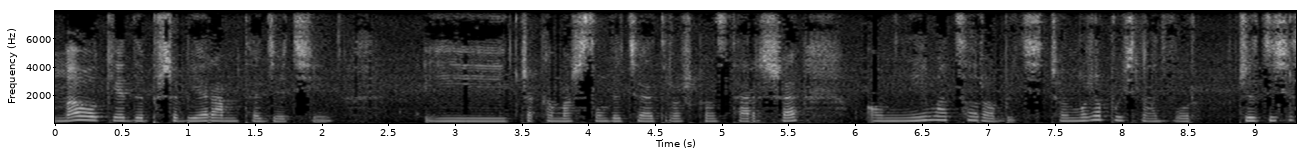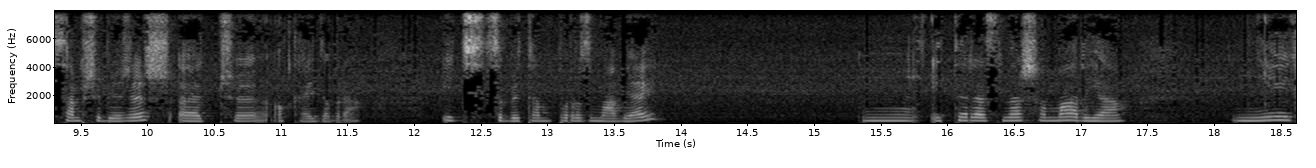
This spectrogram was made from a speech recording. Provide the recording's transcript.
mało kiedy przebieram te dzieci i czekam aż są, wiecie, troszkę starsze. On nie ma co robić. Czy on może pójść na dwór? Czy ty się sam przybierzesz? E, czy... Okej, okay, dobra. Idź sobie tam porozmawiaj. Mm, I teraz nasza Maria niech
